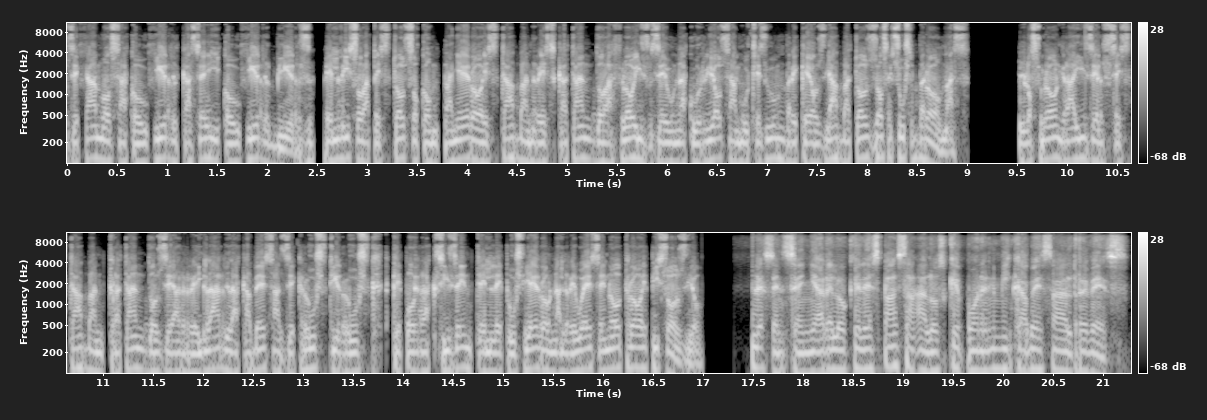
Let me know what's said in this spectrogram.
dejamos a Cougir Casey y Cougir Beers, el liso apestoso compañero estaban rescatando a Floyd de una curiosa muchedumbre que odiaba todos sus bromas. Los Ron Risers estaban tratando de arreglar la cabeza de Krusty Rust que por accidente le pusieron al revés en otro episodio. Les enseñaré lo que les pasa a los que ponen mi cabeza al revés.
